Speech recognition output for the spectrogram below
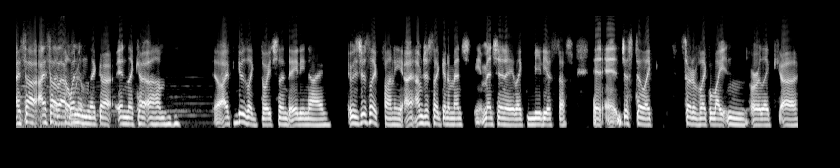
I saw I saw That's that so one real. in like a in like a um I think it was like Deutschland '89. It was just like funny. I, I'm just like gonna mention mention a like media stuff, and, and just to like sort of like lighten or like uh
